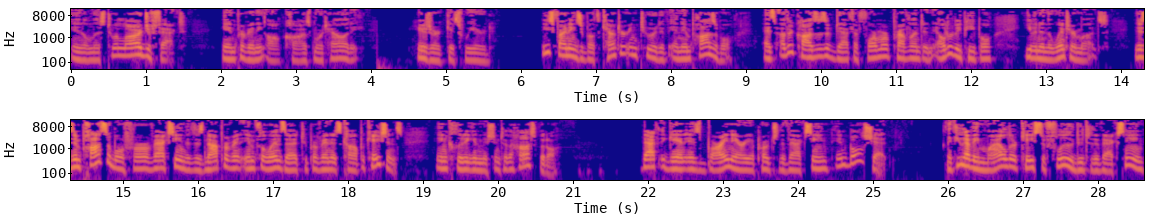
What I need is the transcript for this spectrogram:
illness to a large effect in preventing all cause mortality. Here's where it gets weird. These findings are both counterintuitive and implausible, as other causes of death are far more prevalent in elderly people, even in the winter months. It is impossible for a vaccine that does not prevent influenza to prevent its complications, including admission to the hospital. That again is binary approach to the vaccine and bullshit. If you have a milder case of flu due to the vaccine,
